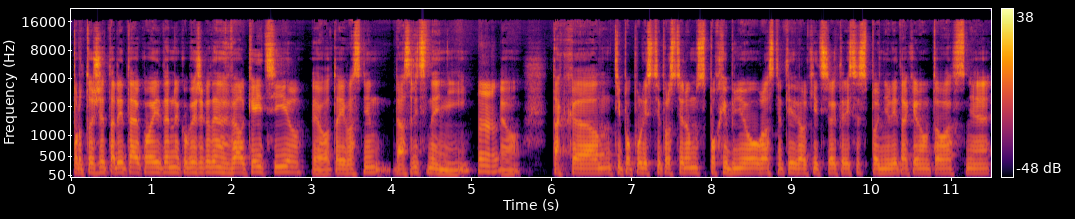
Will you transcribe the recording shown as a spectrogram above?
protože tady takový ten, jako bych řekl, ten velký cíl, jo, tady vlastně dá se říct není, mm. jo, tak um, ti populisti prostě jenom spochybňují vlastně ty velký cíle, které se splnili, tak jenom to vlastně,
